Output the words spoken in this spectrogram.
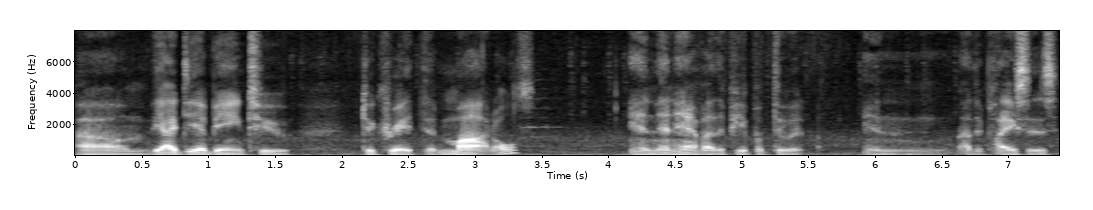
um, the idea being to, to create the models and then have other people do it in other places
